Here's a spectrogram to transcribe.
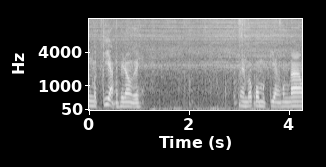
นมะเกี้ยงพี่น้องเอ้ยแม่นว่าปมมะเกี้ยงบางนาว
